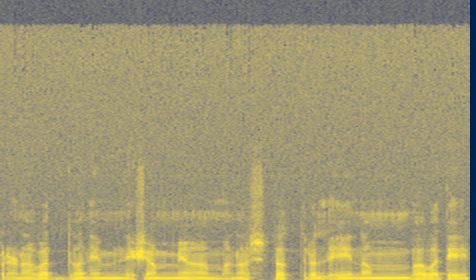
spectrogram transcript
प्रणवध्वनिं निशम्य मनस्तत्र लीनं भवति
